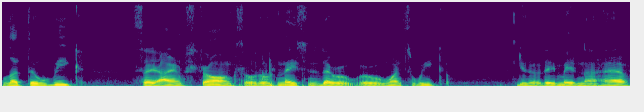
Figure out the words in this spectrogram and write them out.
Let the weak say, I am strong. So those nations that were, were once weak, you know, they may not have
